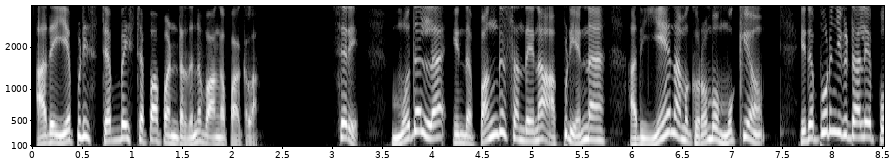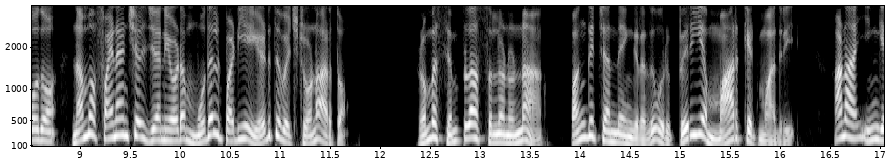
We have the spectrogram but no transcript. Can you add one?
அதை எப்படி ஸ்டெப் பை ஸ்டெப்பா பண்றதுன்னு வாங்க பார்க்கலாம். சரி முதல்ல இந்த பங்கு சந்தைனா அப்படி என்ன? அது ஏன் நமக்கு ரொம்ப முக்கியம்? இதை புரிஞ்சுக்கிட்டாலே போதும். நம்ம ஃபைனான்ஷியல் ஜேர்னியோட முதல் படியை எடுத்து வச்சிட்டோம்னு அர்த்தம். ரொம்ப சிம்பிளா சொல்லணும்னா பங்கு சந்தைங்கிறது ஒரு பெரிய மார்க்கெட் மாதிரி. ஆனா இங்க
